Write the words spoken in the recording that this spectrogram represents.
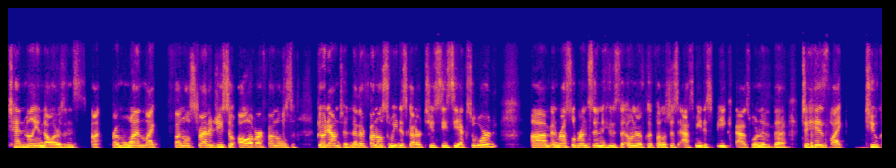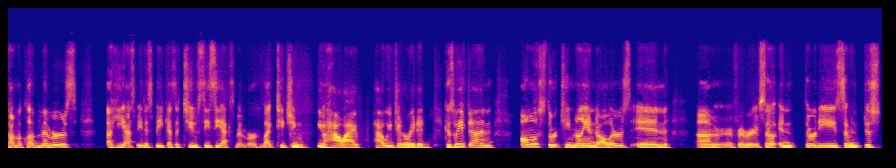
10 million dollars in uh, from one like funnel strategy. So all of our funnels go down to another funnel. So we just got our 2CCX award. Um, and Russell Brunson, who's the owner of ClickFunnels, just asked me to speak as one of the to his like two comma club members. Uh, he asked me to speak as a two CCX member, like teaching, you know, how I how we've generated because we've done almost thirteen million dollars in um February. So in 30, so in just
